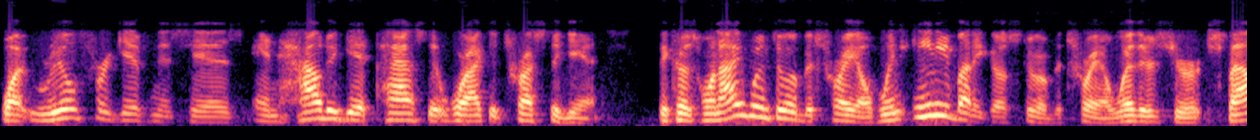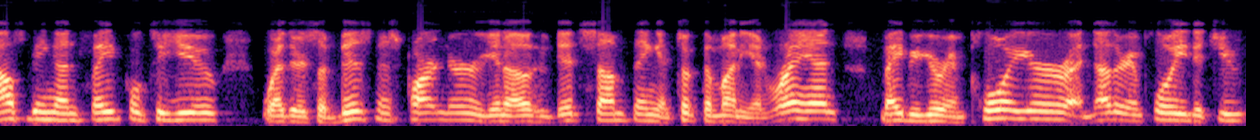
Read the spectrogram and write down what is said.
what real forgiveness is and how to get past it where I could trust again. Because when I went through a betrayal, when anybody goes through a betrayal, whether it's your spouse being unfaithful to you, whether it's a business partner, you know, who did something and took the money and ran, maybe your employer, another employee that you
